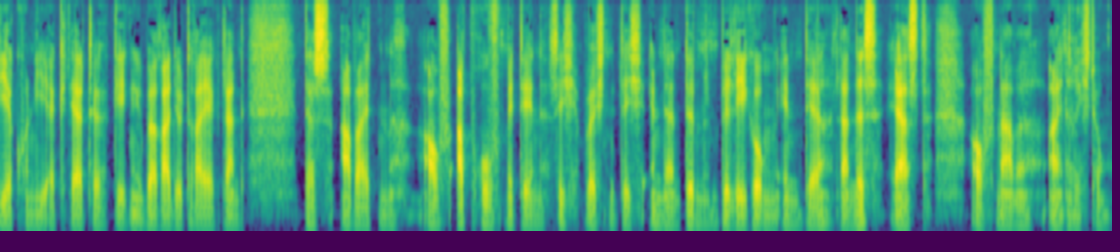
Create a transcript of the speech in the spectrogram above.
Diakonie erklärte gegenüber Radio Dreieckland, das Arbeiten auf Abruf mit den sich wöchentlich ändernden Belegungen in der Landeserstaufnahmeeinrichtung.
